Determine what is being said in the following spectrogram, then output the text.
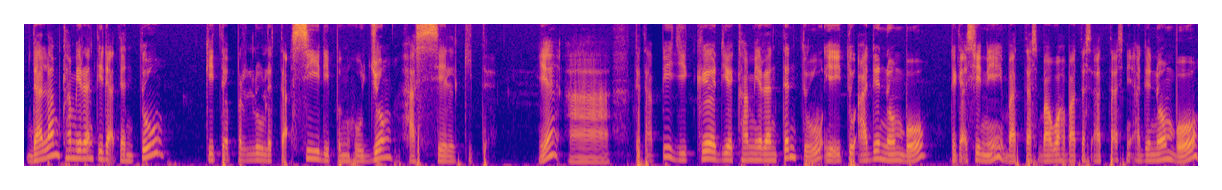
Dalam kamiran tidak tentu, kita perlu letak C di penghujung hasil kita. Ya, ha. tetapi jika dia kamiran tentu, iaitu ada nombor dekat sini, batas bawah, batas atas ni ada nombor,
